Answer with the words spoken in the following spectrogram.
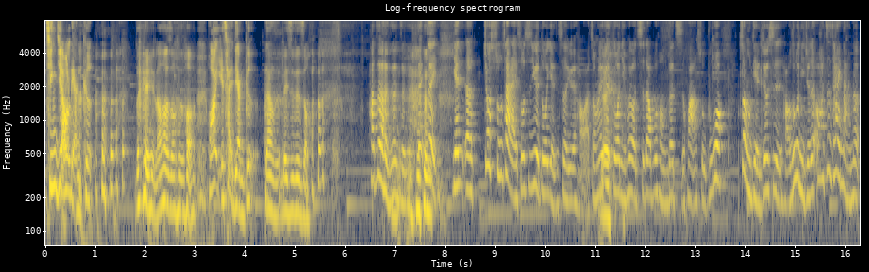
青椒两个，对，然后什么什么花椰菜两个，这样子，类似这种。他真的很认真的，对对，颜呃，就蔬菜来说是越多颜色越好啊，种类越多你会有吃到不同的植化素。不过重点就是好，如果你觉得哇这太难了，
